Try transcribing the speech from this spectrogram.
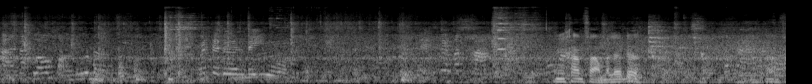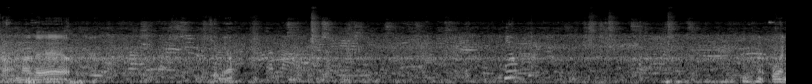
หานักร้องฝั่งนู้นเลยมันจะเดินไปอยู่นี่ข้ามฝั่งมาแล้วเด้อข้ามฝั่งมาแล้วเดี๋ยวตลาดอ้วน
